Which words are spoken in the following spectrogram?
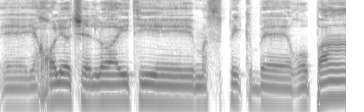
אה, יכול להיות שלא הייתי מספיק באירופה.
